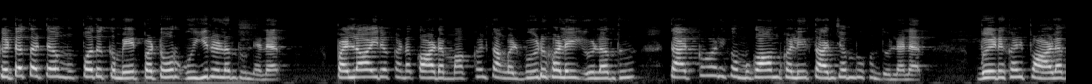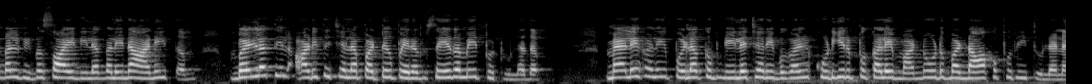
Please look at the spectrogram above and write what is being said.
கிட்டத்தட்ட முப்பதுக்கு மேற்பட்டோர் உயிரிழந்துள்ளனர். பல்லாயிரக்கணக்கான மக்கள் தங்கள் வீடுகளை இழந்து தற்காலிக முகாம்களில் தஞ்சம் புகுந்துள்ளனர். வீடுகள் பாலங்கள் விவசாய நிலங்கள் என அனைத்தும் வெள்ளத்தில் அடித்துச் செல்லப்பட்டு பெரும் சேதம் ஏற்பட்டுள்ளது மலைகளை பிளக்கும் நிலச்சரிவுகள் குடியிருப்புகளை மண்ணோடு மண்ணாக புதைத்துள்ளன.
